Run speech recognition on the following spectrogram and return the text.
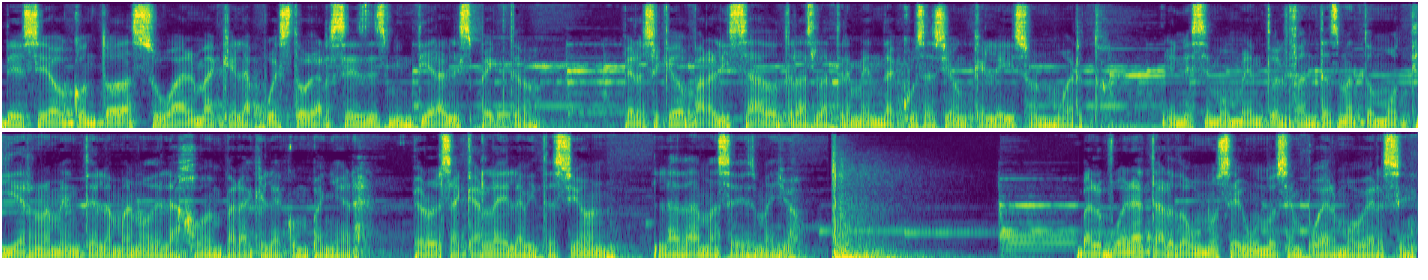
Deseó con toda su alma que el apuesto Garcés desmintiera al espectro, pero se quedó paralizado tras la tremenda acusación que le hizo un muerto. En ese momento el fantasma tomó tiernamente la mano de la joven para que le acompañara, pero al sacarla de la habitación, la dama se desmayó. Balbuena tardó unos segundos en poder moverse,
